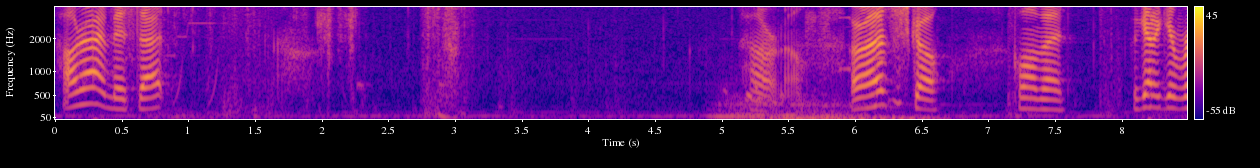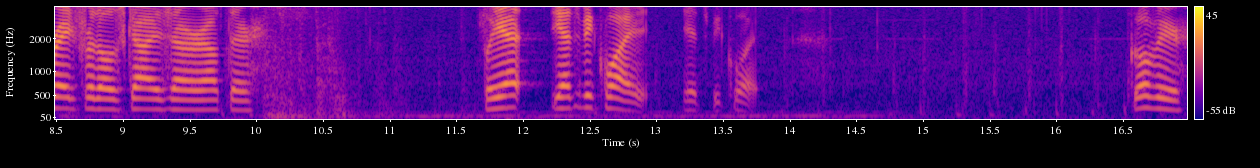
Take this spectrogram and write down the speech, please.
How did I miss that? I don't know. Alright, let's just go. Come on, man. We gotta get ready for those guys that are out there. But yet, you have to be quiet. You have to be quiet. Go over here.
